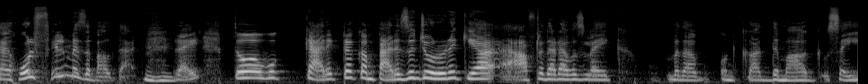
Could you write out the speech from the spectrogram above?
the whole film is about that right तो वो कैरेक्टर कंपैरिजन जो उन्होंने किया after that I was like मतलब उनका दिमाग सही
